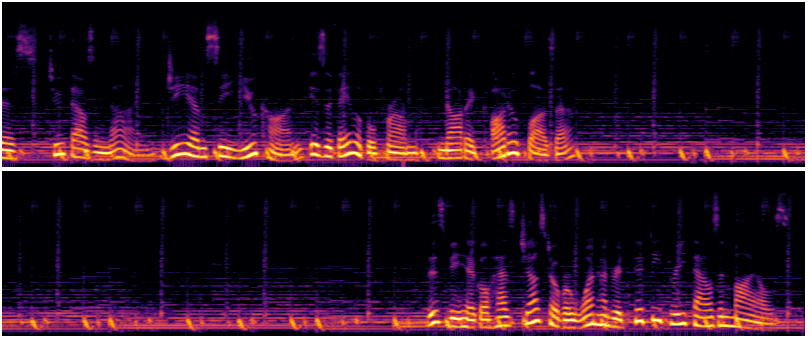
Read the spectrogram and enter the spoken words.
This 2009 GMC Yukon is available from Nautic Auto Plaza. This vehicle has just over 153,000 miles.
